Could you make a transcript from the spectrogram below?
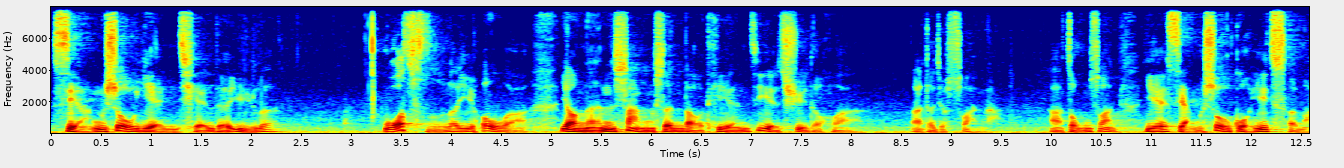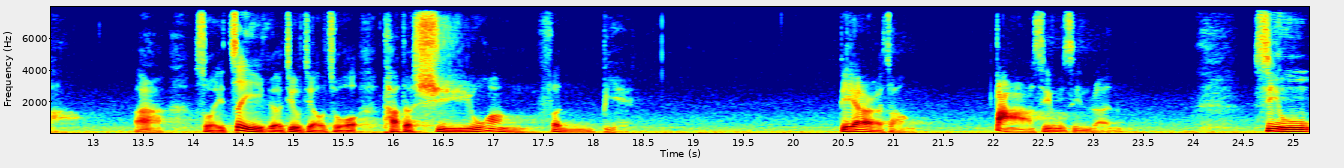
享受眼前的娱乐。我死了以后啊，要能上升到天界去的话，啊，这就算了，啊，总算也享受过一次嘛，啊，所以这个就叫做他的虚妄分别。第二种，大修行人修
